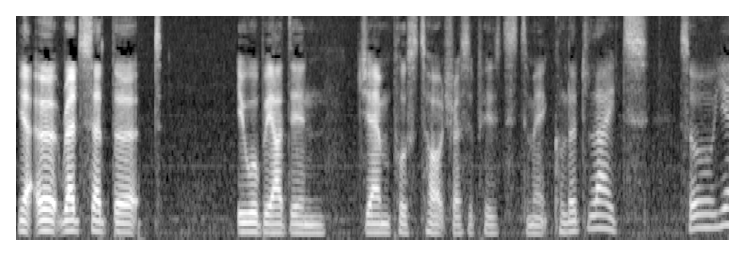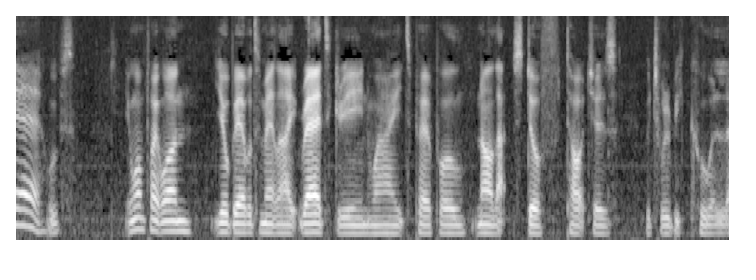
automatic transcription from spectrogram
Yeah, uh, Red said that he will be adding gem plus torch recipes to make coloured lights. So yeah, whoops. In 1.1, you'll be able to make like red, green, white, purple, and all that stuff, torches, which will be cool.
